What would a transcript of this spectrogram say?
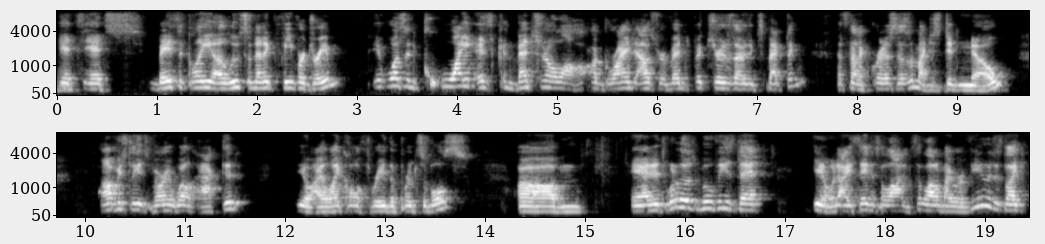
It's it's basically a hallucinogenic fever dream. It wasn't quite as conventional a, a grindhouse revenge picture as I was expecting. That's not a criticism. I just didn't know. Obviously, it's very well acted. You know, I like all three of the principals. Um, and it's one of those movies that, you know, and I say this a lot in a lot of my reviews, is like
